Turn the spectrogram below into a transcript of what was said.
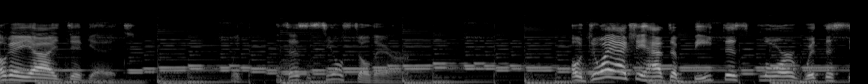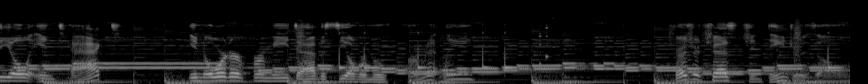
Okay, yeah, I did get it. Wait, it says the seal's still there. Oh, do I actually have to beat this floor with the seal intact in order for me to have the seal removed permanently? Treasure chest danger zone.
